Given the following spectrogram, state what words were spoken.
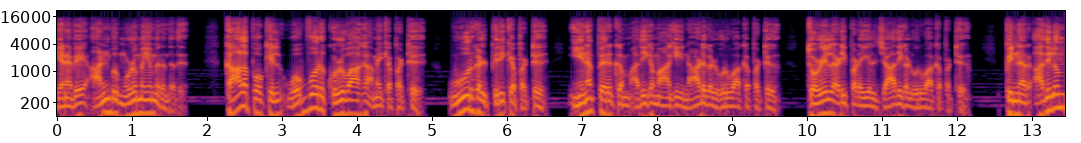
எனவே அன்பு முழுமையும் இருந்தது. காலப்போக்கில் ஒவ்வொரு குழுவாக அமைக்கப்பட்டு ஊர்கள் பிரிக்கப்பட்டு இனப்பெருக்கம் அதிகமாகி நாடுகள் உருவாக்கப்பட்டு தொழில் அடிப்படையில் ஜாதிகள் உருவாக்கப்பட்டு. பின்னர் அதிலும்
